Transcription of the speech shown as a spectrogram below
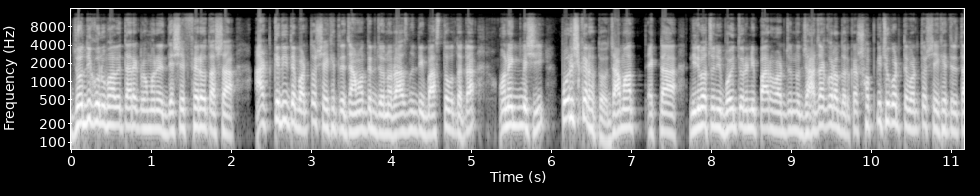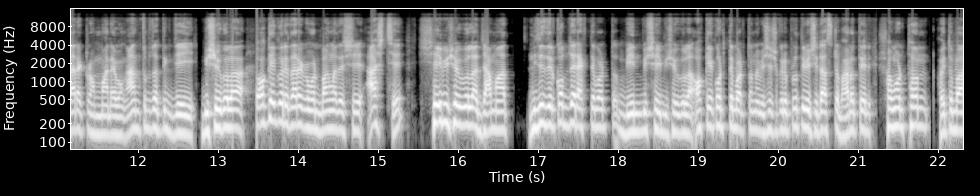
যদি কোনোভাবে তারেক রহমানের দেশে ফেরত আসা আটকে দিতে পারতো, সেক্ষেত্রে জামাতের জন্য রাজনৈতিক বাস্তবতাটা অনেক বেশি পরিষ্কার হতো। জামাত একটা নির্বাচনী বৈতরণী পার হওয়ার জন্য যা যা করা দরকার, সবকিছু করতে পারতো। সেক্ষেত্রে তারেক রহমান এবং আন্তর্জাতিক যেই বিষয়গুলা তকে করে তারেক রহমান বাংলাদেশে আসছে, সেই বিষয়গুলা জামাত নিজেদের কবজায় রাখতে পারতো, বিএনপি সেই বিষয়গুলো অকে করতে পারতো না, বিশেষ করে প্রতিবেশী রাষ্ট্র ভারতের সমর্থন, হয়তোবা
